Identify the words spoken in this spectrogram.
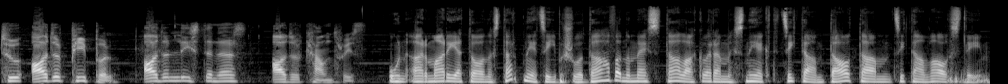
to other people, other listeners, other countries. Un ar marietona starpniecību šo dāvanu mēs tālāk varam sniegt citām tautām, citām valstīm.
